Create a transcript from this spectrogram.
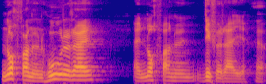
nog van hun hoererij en nog van hun dieverijen. Ja.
